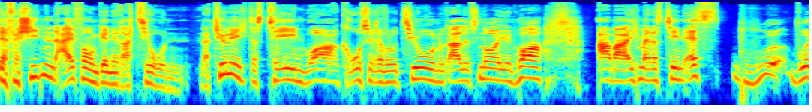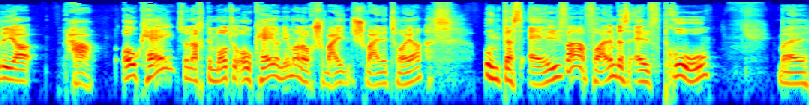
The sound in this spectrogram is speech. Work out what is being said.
der verschiedenen iPhone-Generationen. Natürlich das 10, wow, große Revolution und alles neu und wow. Aber ich meine, das 10S wurde ja, ha, okay, so nach dem Motto okay und immer noch Schwein, schweineteuer. Und das 11er, vor allem das 11 Pro, weil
